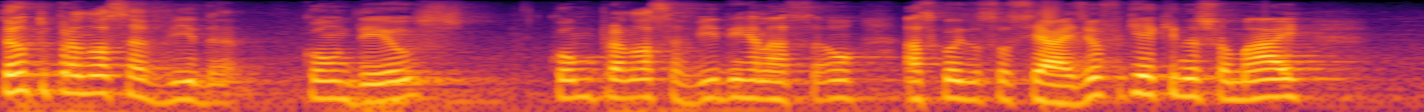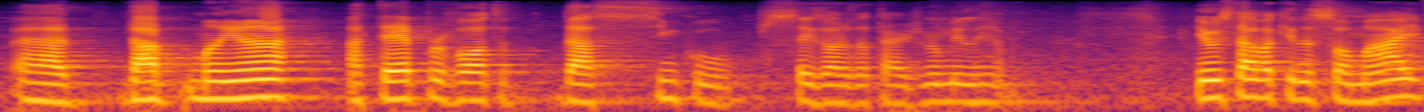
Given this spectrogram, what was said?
tanto para a nossa vida, com Deus, como para a nossa vida em relação às coisas sociais. Eu fiquei aqui no Somai uh, da manhã até por volta das 5, 6 horas da tarde, não me lembro. Eu estava aqui no Somai,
